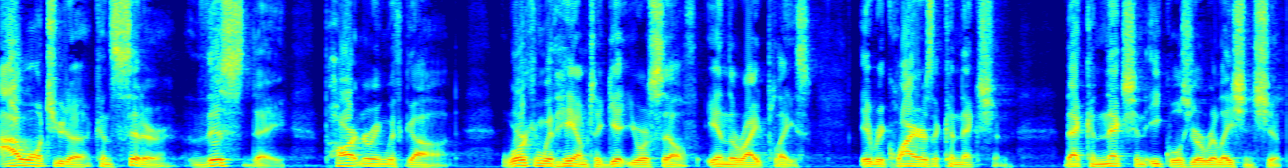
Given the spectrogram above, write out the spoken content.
I want you to consider this day partnering with God, working with Him to get yourself in the right place. It requires a connection. That connection equals your relationship.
